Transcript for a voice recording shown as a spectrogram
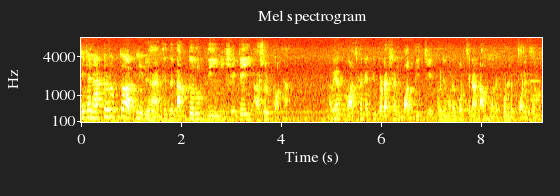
সেটা নাট্যরূপ তো আপনি হ্যাঁ কিন্তু নাট্যরূপ দিইনি সেটাই আসল কথা। আমি একটু মাঝখানে একটি প্রোডাকশন বাদ দিচ্ছি এক্ষুনি মনে পড়ছে না নাম মনে পড়লে পরে বলব।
